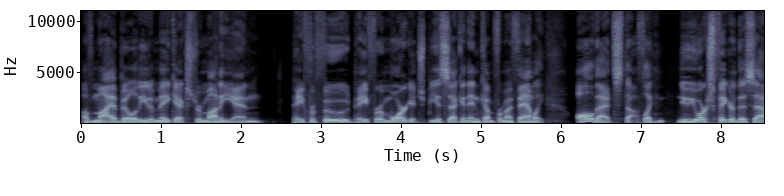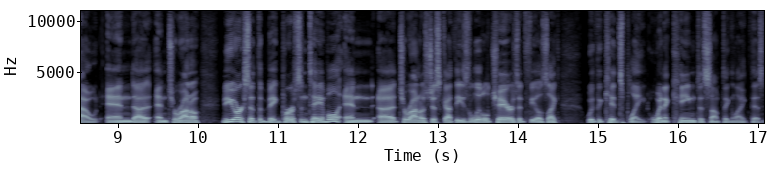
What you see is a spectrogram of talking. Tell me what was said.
of my ability to make extra money and pay for food, pay for a mortgage, be a second income for my family. All that stuff. Like New York's figured this out, and uh, and Toronto, New York's at the big person table, and uh, Toronto's just got these little chairs. It feels like with the kids' plate when it came to something like this.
